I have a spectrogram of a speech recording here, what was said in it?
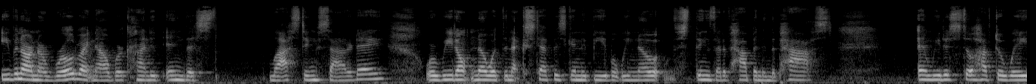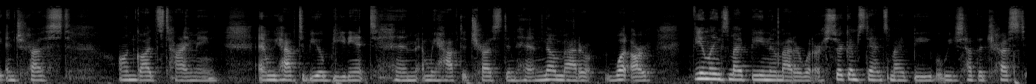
even on our world right now we're kind of in this lasting Saturday where we don't know what the next step is going to be, but we know things that have happened in the past. And we just still have to wait and trust on God's timing. And we have to be obedient to Him and we have to trust in Him no matter what our feelings might be, no matter what our circumstance might be, but we just have to trust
